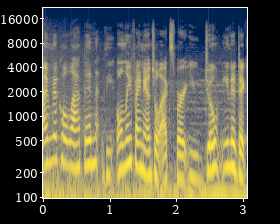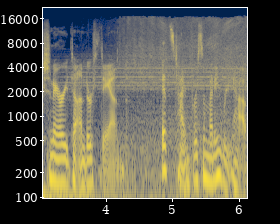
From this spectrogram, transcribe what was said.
I'm Nicole Lapin, the only financial expert you don't need a dictionary to understand. It's time for some money rehab.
